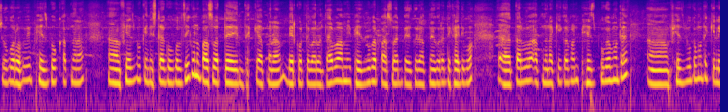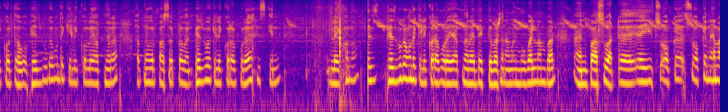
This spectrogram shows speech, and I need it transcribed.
শো করবে। ফেসবুক আপনারা ফেসবুক ইনস্টা গুগল যে কোনো পাসওয়ার্ড থেকে আপনারা বের করতে পারবেন। তারপর আমি ফেসবুকের পাসওয়ার্ড বের করে আপনার দেখাই দিব। তারপর আপনারা কী করবেন? ফেসবুকের মধ্যে ফেসবুকের মধ্যে ক্লিক করতে হবে। ফেসবুকের মধ্যে ক্লিক করলে আপনারা আপনাদের পাসওয়ার্ড পাবেন। ফেসবুকে ক্লিক করার পরে স্ক্রিন ব্ল্যাক হলো। ফেস- ফেসবুকের মধ্যে ক্লিক করার পরে আপনারা দেখতে পাচ্ছেন আমার মোবাইল নাম্বার অ্যান্ড পাসওয়ার্ড এই চকে চকে হলো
